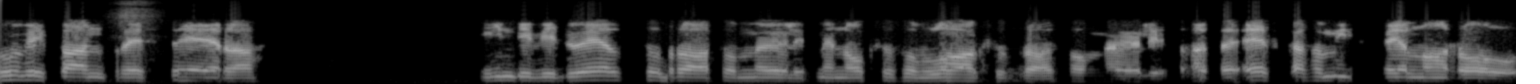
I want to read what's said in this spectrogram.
hur vi kan prestera individuellt så bra som möjligt, men också som lag så bra som möjligt. Att det ska som inte spela någon roll.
